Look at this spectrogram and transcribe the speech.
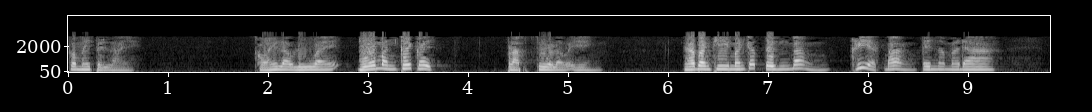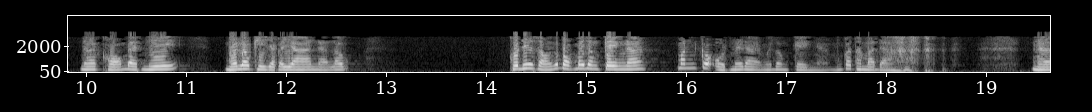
ก็ไม่เป็นไร ขอให้เรารู้ไว้ เดี๋ยวมันค่อยๆปรับตัวเราเองนะบางทีมันก็ตึงบ้าง เครียดบ้างเป็นธรรมดา นะของแบบนี้ เหมือนเราขี่จักรยานนะเราคนที่สองก็บอกไม่ต้องเก่งนะมันก็อดไม่ได้ไม่ต้องเก่งอะ มันก็ธรรมดา นะ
